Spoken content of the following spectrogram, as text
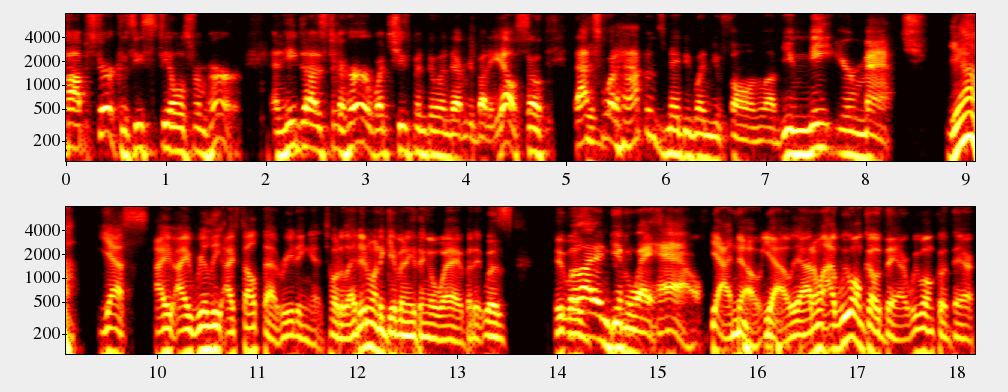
tops her because he steals from her and he does to her what she's been doing to everybody else. So that's Yeah. what happens maybe when you fall in love. You meet your match. Yeah. Yes. I, I really I felt that reading it totally. I didn't want to give anything away, but it was it was Well, I didn't give away how. yeah, no, yeah, yeah. I don't I, we won't go there. We won't go there.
